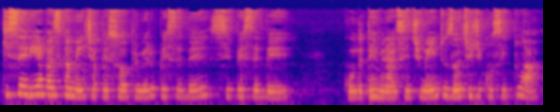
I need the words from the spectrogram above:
que seria basicamente a pessoa primeiro perceber, se perceber com determinados sentimentos antes de conceituar.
